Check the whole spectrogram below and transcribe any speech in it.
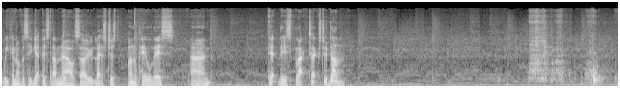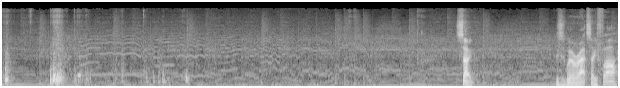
we can obviously get this done now. So let's just unpeel this and get this black texture done. So, this is where we're at so far.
